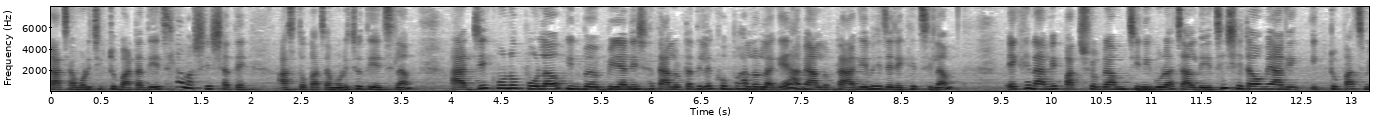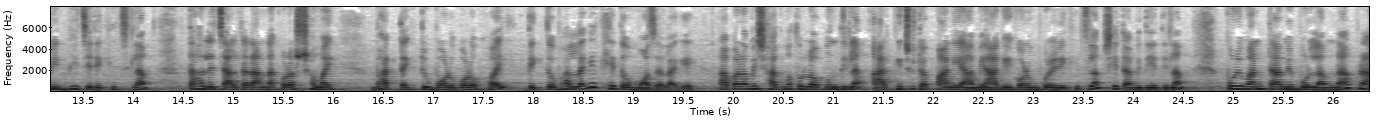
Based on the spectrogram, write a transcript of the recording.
কাঁচামরিচ একটু বাটা দিয়েছিলাম আর সেই সাথে আস্ত কাঁচামরিচও দিয়েছিলাম। আর যে কোনো পোলাও কিংবা বিরিয়ানির সাথে আলুটা দিলে খুব ভালো লাগে। আমি আলুটা আগে ভেজে রেখেছিলাম। এখানে আমি পাঁচশো গ্রাম চিনি গুঁড়া চাল দিয়েছি, সেটাও আমি আগে একটু পাঁচ মিনিট ভিজে রেখেছিলাম। তাহলে চালটা রান্না করার সময় ভাতটা একটু বড় বড় হয়, দেখতেও ভালো লাগে, খেতেও মজা লাগে। আবার আমি স্বাদ মতো লবণ দিলাম, আর কিছুটা পানি আমি আগে গরম করে রেখেছিলাম, সেটা আমি দিয়ে দিলাম। পরিমাণটা আমি বললাম না, আপনার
